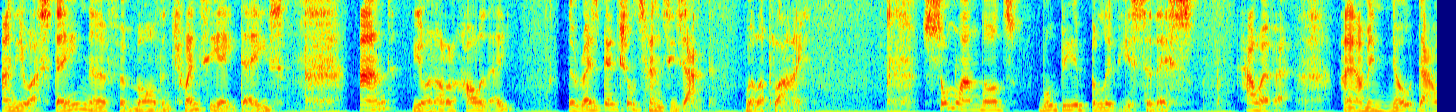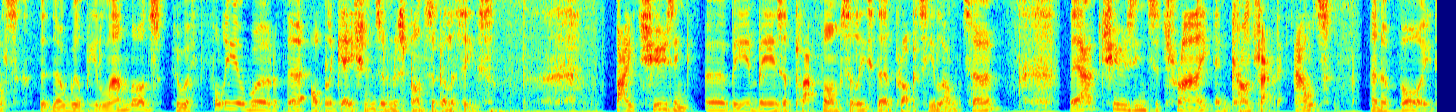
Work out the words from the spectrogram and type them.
and you are staying there for more than 28 days and you are not on holiday, the Residential Tenancies Act will apply. Some landlords will be oblivious to this. However, I am in no doubt that there will be landlords who are fully aware of their obligations and responsibilities. By choosing Airbnb as a platform to lease their property long term, they are choosing to try and contract out and avoid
